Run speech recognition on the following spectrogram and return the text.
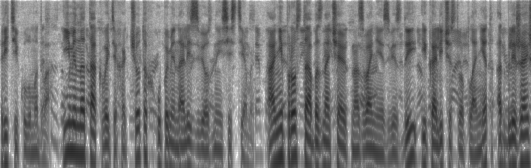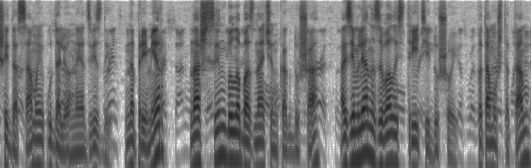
ретикулума-2. Именно так в этих отчетах упоминались звездные системы. Они просто обозначают название звезды и количество планет от ближайшей до самой удаленной от звезды. Например, наш сын был обозначен как душа, а Земля называлась третьей душой, потому что там,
